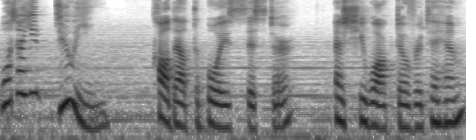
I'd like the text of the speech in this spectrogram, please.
What are you doing? called out the boy's sister as she walked over to him.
